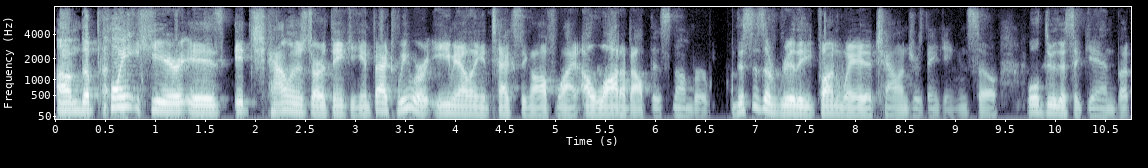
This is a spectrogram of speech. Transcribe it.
um, the point here is it challenged our thinking. In fact, we were emailing and texting offline a lot about this number. This is a really fun way to challenge your thinking. And so we'll do this again, but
